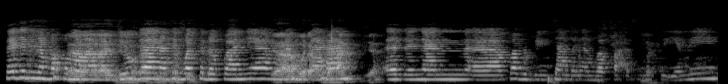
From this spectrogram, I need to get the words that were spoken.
Saya jadi nambah Eh, pengalaman juga nanti buat ke depannya. ya Mudah-mudahan ya eh, dengan eh, apa berbincang dengan Bapak seperti ini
